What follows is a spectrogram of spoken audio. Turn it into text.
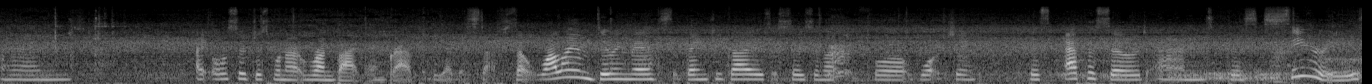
and I also just want to run back and grab the other stuff. So while I am doing this, thank you guys so, so much for watching this episode and this series.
